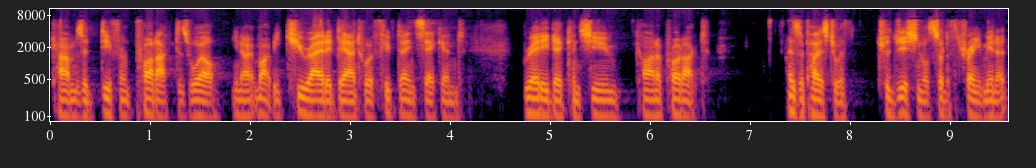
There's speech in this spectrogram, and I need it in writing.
comes a different product as well. You know, it might be curated down to a 15 second, ready to consume kind of product, as opposed to a traditional sort of three minute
